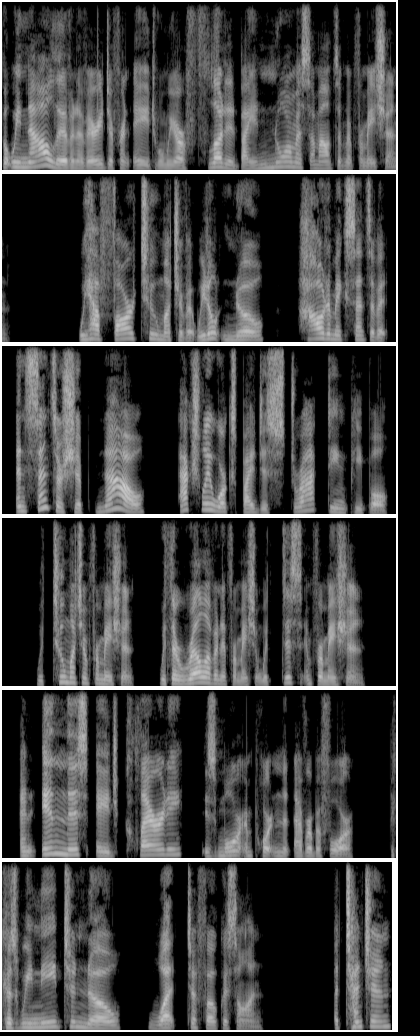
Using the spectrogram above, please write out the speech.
But we now live in a very different age when we are flooded by enormous amounts of information. We have far too much of it. We don't know how to make sense of it. And censorship now actually works by distracting people with too much information, with irrelevant information, with disinformation. And in this age, clarity is more important than ever before because we need to know what to focus on. Attention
